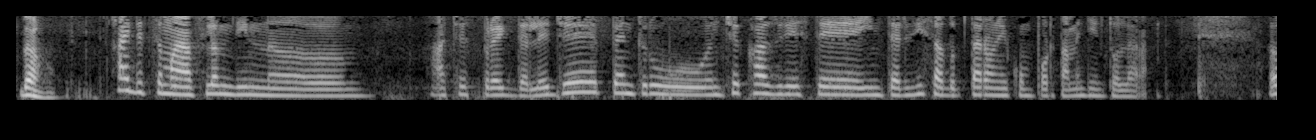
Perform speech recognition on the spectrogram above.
Da. Haideți să mai aflăm din uh, acest proiect de lege pentru în ce cazuri este interzis adoptarea unui comportament intolerant. Uh,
